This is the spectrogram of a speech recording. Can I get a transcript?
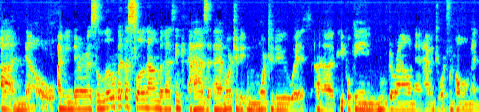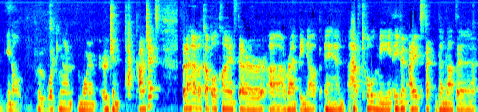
uh, no. I mean, there is a little bit of a slowdown, but I think has uh, more to do more to do with uh, people being moved around and having to work from home, and you know, working on more urgent projects. But I have a couple of clients that are uh, ramping up and have told me, even I expected them not to,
